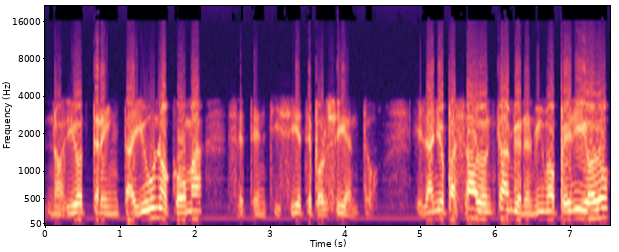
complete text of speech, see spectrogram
nos dio 31,77%. El año pasado, en cambio, en el mismo periodo,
